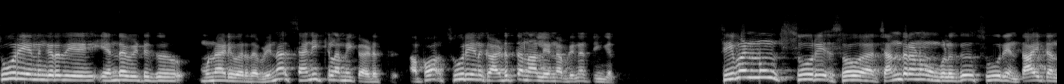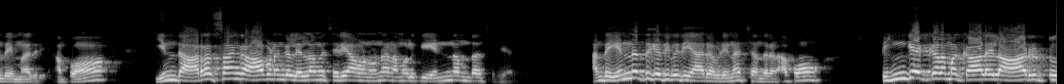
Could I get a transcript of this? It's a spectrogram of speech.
சூரியனுங்கிறது எந்த வீட்டுக்கு முன்னாடி வருது அப்படின்னா சனிக்கிழமைக்கு அடுத்து. அப்போ சூரியனுக்கு அடுத்த நாள் என்ன அப்படின்னா திங்கள். சிவனும் சூரிய சோ- சந்திரனும் உங்களுக்கு சூரியன் தாய் தந்தை மாதிரி. அப்போ இந்த அரசாங்க ஆவணங்கள் எல்லாமே சரியாகணும்னா நம்மளுக்கு எண்ணம் தான் சரியாது. அந்த எண்ணத்துக்கு அதிபதி யாரு அப்படின்னா சந்திரன். அப்போ திங்கக்கிழமை காலையில ஆறு டு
